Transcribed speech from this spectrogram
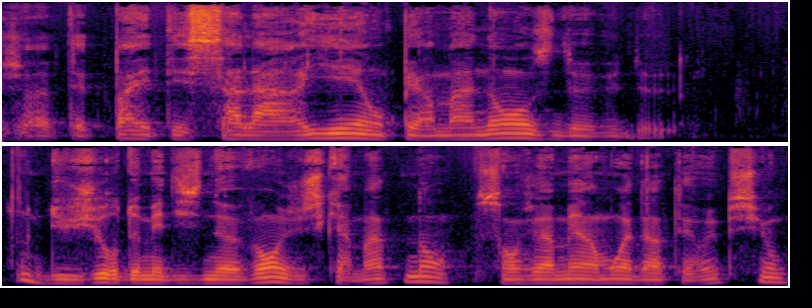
j'aurais peut-être pas été salarié en permanence de, du jour de mes 19 ans jusqu'à maintenant, sans jamais un mois d'interruption.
